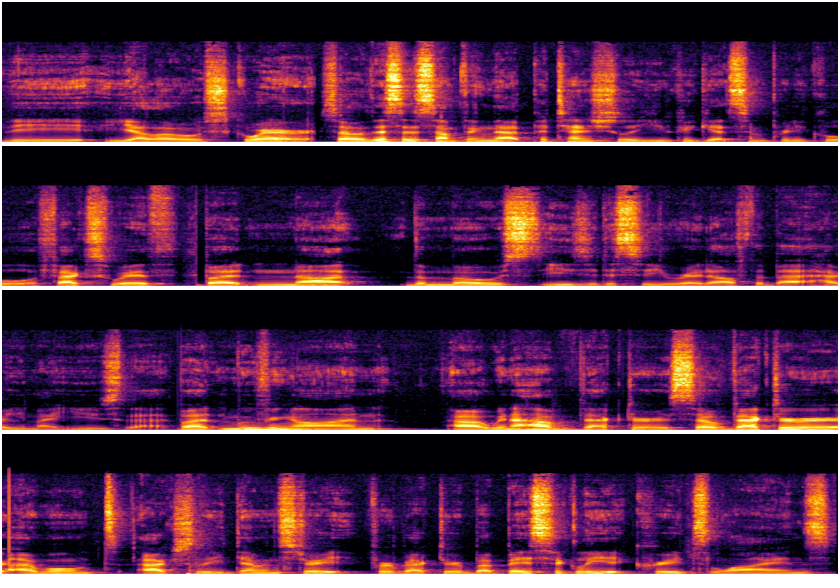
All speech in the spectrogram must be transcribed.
the yellow square. So this is something that potentially you could get some pretty cool effects with, but not the most easy to see right off the bat how you might use that. But moving on, uh, we now have vectors. So vector, I won't actually demonstrate for vector, but basically it creates lines,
